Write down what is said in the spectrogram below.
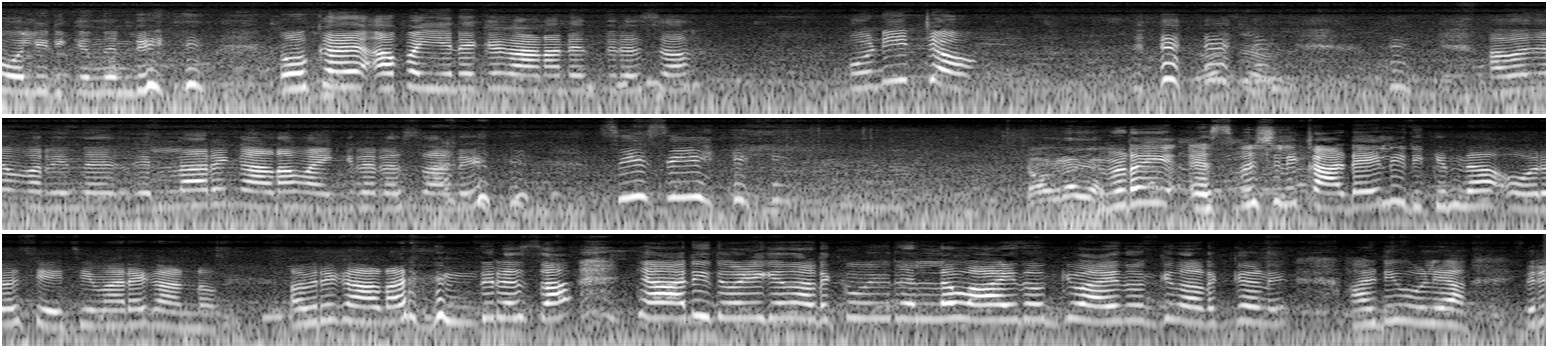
പോലെ ഇരിക്കുന്നുണ്ട്. നോക്ക ആ പയ്യനൊക്കെ കാണാൻ എന്ത് രസാ. ബൊണീറ്റോ? അതാ ഞാൻ പറയുന്നത് എല്ലാരെയും കാണാൻ ഭയങ്കര രസാണ്. സി സി. ഇവിടെ എസ്പെഷ്യലി കടയിലിരിക്കുന്ന ഓരോ ചേച്ചിമാരെ കാണണം. അവരെ കാണാൻ എന്ത് രസാ. ഞാൻ ഇതുവഴിക്ക് നടക്കും ഇവരെല്ലാം വായി നോക്കി വായി നോക്കി നടക്കാണ്. അടിപൊളിയാ. ഇവർ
